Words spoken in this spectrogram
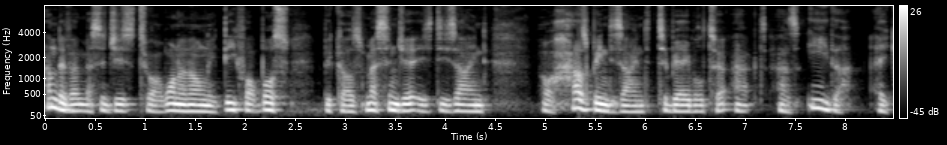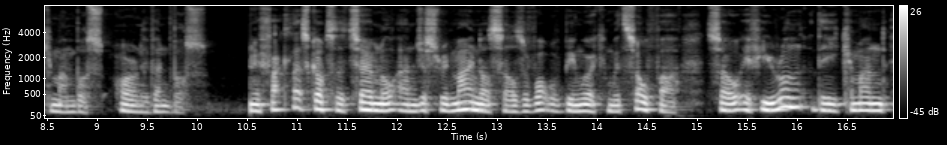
and event messages to our one and only default bus because Messenger is designed or has been designed to be able to act as either a command bus or an event bus. In fact, let's go to the terminal and just remind ourselves of what we've been working with so far. So if you run the command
